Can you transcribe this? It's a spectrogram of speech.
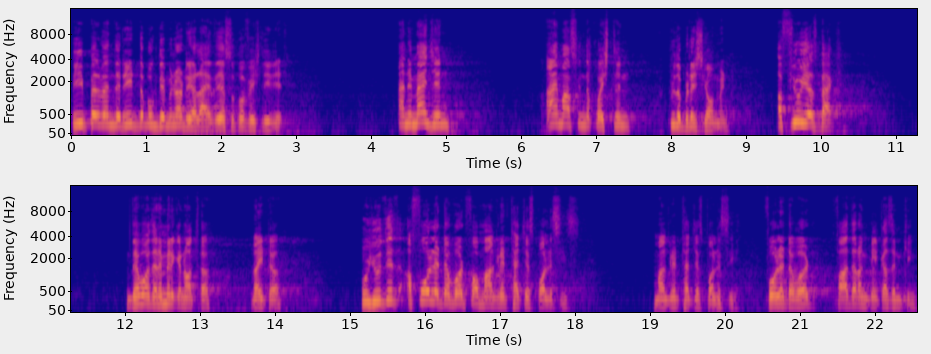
people, when they read the book, they may not realize, they just superficially read it. And imagine, I'm asking the question to the British government. A few years back, there was an American author, writer, who uses a four letter word for Margaret Thatcher's policies. Margaret Thatcher's policy. Four letter word, father, uncle, cousin, king.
